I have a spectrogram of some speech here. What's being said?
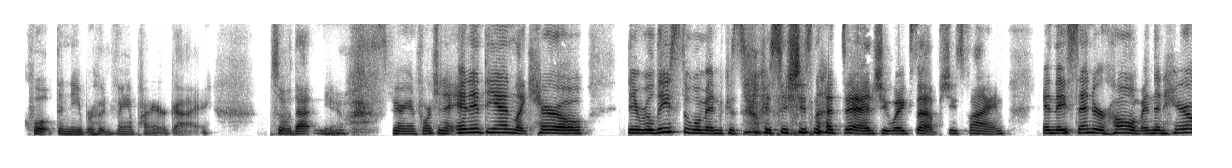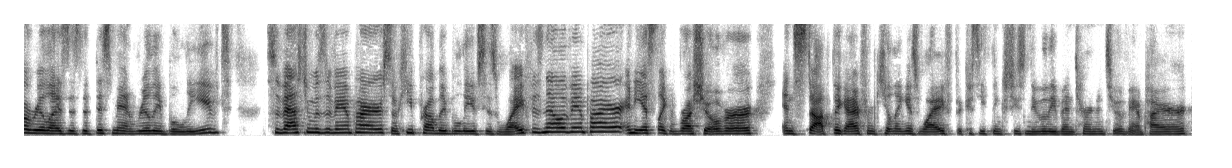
quote, the neighborhood vampire guy. So that, you know, it's very unfortunate. And at the end, like Harrow, they release the woman because obviously she's not dead. She wakes up, she's fine. And they send her home. And then Harrow realizes that this man really believed Sebastian was a vampire. So he probably believes his wife is now a vampire. And he has to like rush over and stop the guy from killing his wife because he thinks she's newly been turned into a vampire.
